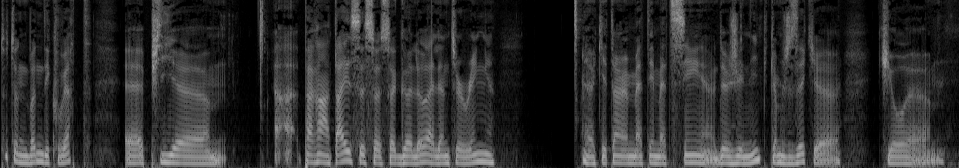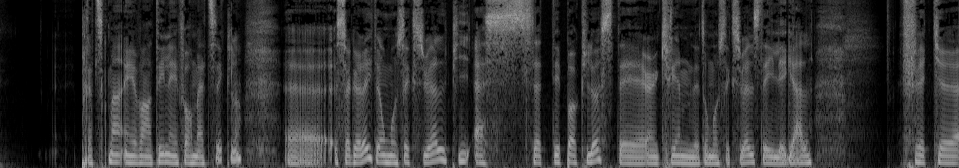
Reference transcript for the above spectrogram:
toute une bonne découverte. puis parenthèse, c'est ce, ce gars-là, Alan Turing, qui est un mathématicien de génie, puis comme je disais, qui a, qui a pratiquement inventé l'informatique. Euh, ce gars-là était homosexuel, puis à cette époque-là, c'était un crime d'être homosexuel, c'était illégal. Fait que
